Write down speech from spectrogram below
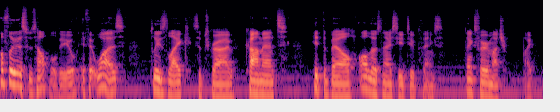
Hopefully this was helpful to you. If it was, please like, subscribe, comment, hit the bell, all those nice YouTube things. Thanks very much. Bye.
